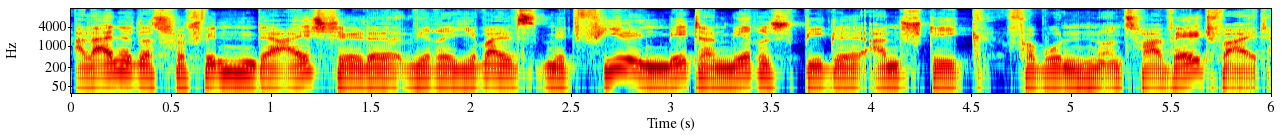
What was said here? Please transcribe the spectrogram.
Alleine das Verschwinden der Eisschilde wäre jeweils mit vielen Metern Meeresspiegelanstieg verbunden, und zwar weltweit.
